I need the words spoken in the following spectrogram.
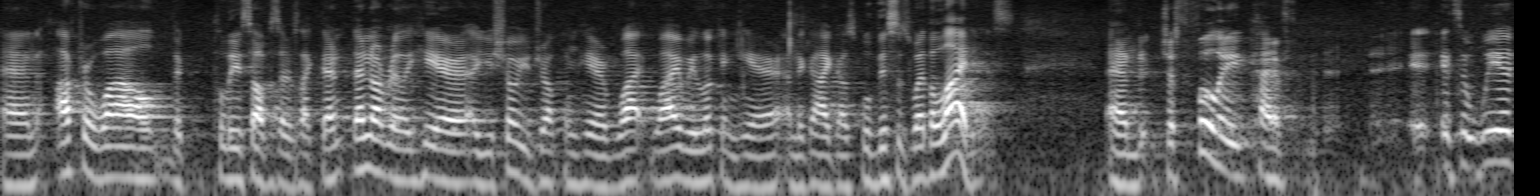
and after a while, the police officer is like, they're, they're not really here. Are you sure you dropped them here? Why, why are we looking here? And the guy goes, well, this is where the light is. And just fully kind of, it's a weird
